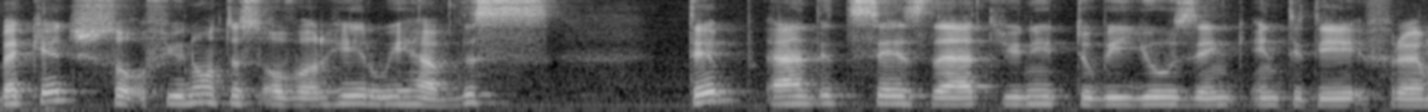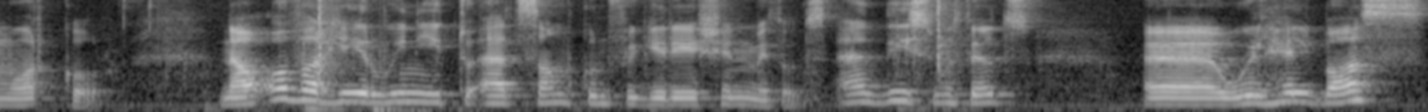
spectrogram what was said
package. So if you notice over here, we have this tip and it says that you need to be using entity framework core. Now over here, we need to add some configuration methods and these methods uh, will help us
